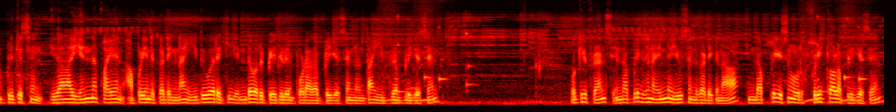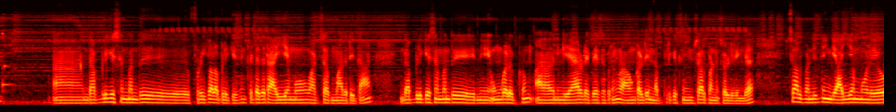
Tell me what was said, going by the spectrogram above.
அப்ளிகேஷன் இதனால் என்ன பயன் அப்படின்னு கேட்டிங்கன்னா இது வரைக்கும் எந்த ஒரு பேஜ்லையும் போடாத அப்ளிகேஷன் தான் இது அப்ளிகேஷன் ஓகே ஃப்ரெண்ட்ஸ் இந்த அப்ளிகேஷன் என்ன யூஸ்ன்னு கேட்டிங்கன்னா இந்த அப்ளிகேஷன் ஒரு ஃப்ரீ கால் அப்ளிகேஷன் இந்த அப்ளிகேஷன் வந்து ஃப்ரீ கால் அப்ளிகேஷன் கிட்டத்தட்ட ஐஎம்ஓ வாட்ஸ்அப் மாதிரி தான் இந்த அப்ளிகேஷன் வந்து நீ உங்களுக்கும் அதாவது நீங்கள் யாரோட பேச போகிறீங்களோ அவங்கள்ட்ட இந்த அப்ளிகேஷன் இன்ஸ்டால் பண்ண சொல்லிடுங்க. இன்ஸ்டால் பண்ணிவிட்டு நீங்கள் ஐஎம்ஓலையோ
